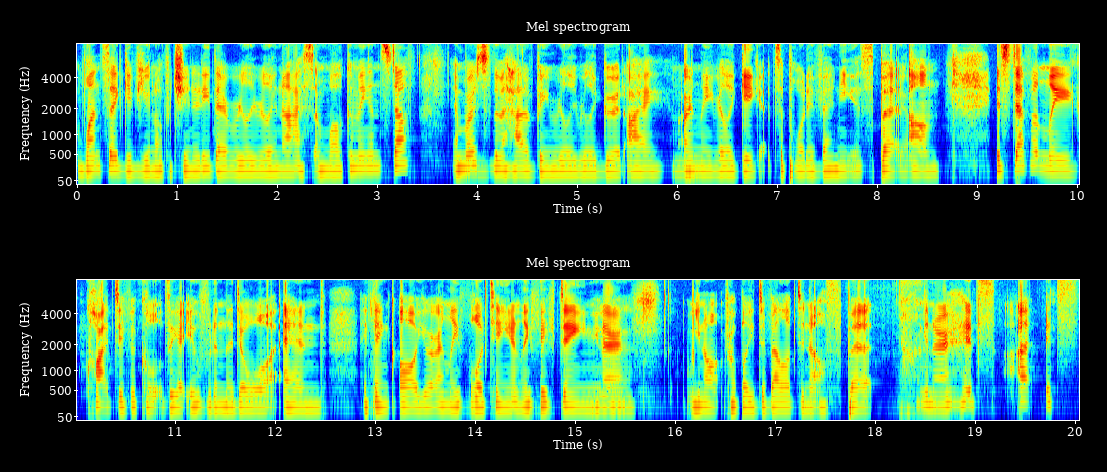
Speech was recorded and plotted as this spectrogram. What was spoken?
once they give you an opportunity, they're really, really nice and welcoming and stuff. And most of them have been really, really good. I only really gig at supportive venues, but Yeah. um, it's definitely quite difficult to get your foot in the door. And I think, oh, you're only 14, only 15, you Yeah. know, you're not probably developed enough. But, you know, it's, uh, it's,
